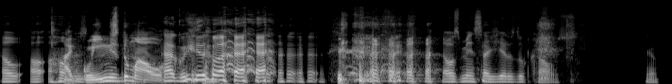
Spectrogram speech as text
É é é A Gwins do mal. A Gwent é os mensageiros do caos. Entendeu?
